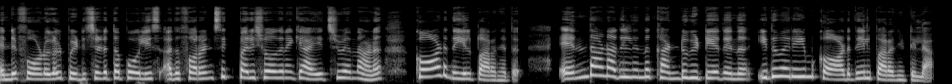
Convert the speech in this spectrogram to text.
എന്റെ ഫോണുകൾ പിടിച്ചെടുത്ത പോലീസ് അത് ഫോറൻസിക് പരിശോധനയ്ക്ക് അയച്ചു എന്നാണ് കോടതിയിൽ പറഞ്ഞത്. എന്താണ് അതിൽ നിന്ന് കണ്ടുകിട്ടിയതെന്ന് ഇതുവരെയും കോടതിയിൽ പറഞ്ഞിട്ടില്ല.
